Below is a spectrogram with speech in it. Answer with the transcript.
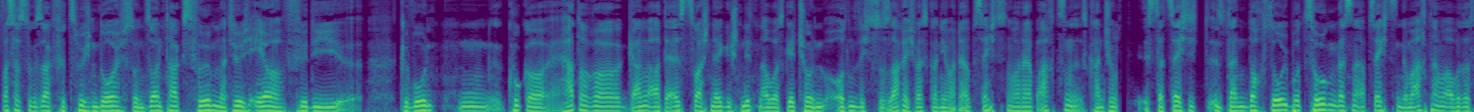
was hast du gesagt, für zwischendurch, so ein Sonntagsfilm, natürlich eher für die äh, gewohnten Gucker härterer Gangart. Der ist zwar schnell geschnitten, aber es geht schon ordentlich zur Sache. Ich weiß gar nicht, war der ab 16, war der ab 18? Es kann schon, ist tatsächlich, ist dann doch so überzogen, dass sie ab 16 gemacht haben, aber das,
